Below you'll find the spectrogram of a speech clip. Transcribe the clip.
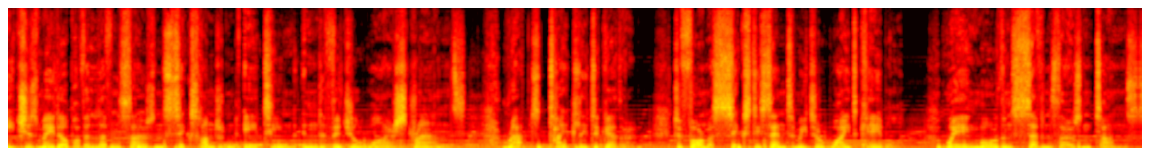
Each is made up of 11,618 individual wire strands, wrapped tightly together to form a 60 centimetre wide cable, weighing more than 7,000 tonnes.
